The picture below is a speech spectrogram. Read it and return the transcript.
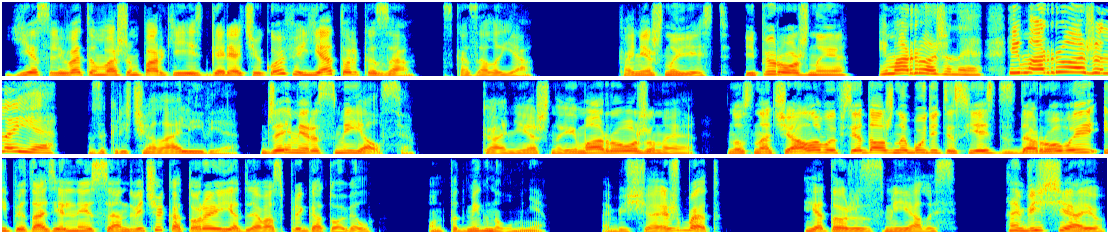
«Если в этом вашем парке есть горячий кофе, я только за», — сказала я. «Конечно, есть. И пирожные». «И мороженое! И мороженое!» — закричала Оливия. Джейми рассмеялся. «Конечно, и мороженое. Но сначала вы все должны будете съесть здоровые и питательные сэндвичи, которые я для вас приготовил». Он подмигнул мне. «Обещаешь, Бет?» Я тоже засмеялась. «Обещаю».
